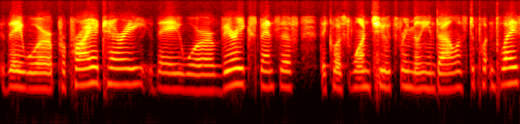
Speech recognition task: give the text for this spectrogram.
they were proprietary. They were very expensive. They cost one, two, three million dollars to put in place.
